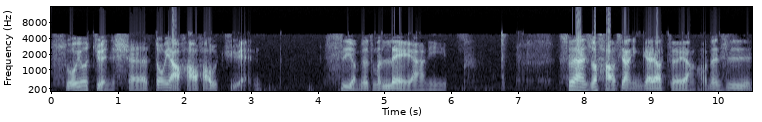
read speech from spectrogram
所有卷舌都要好好卷，是有没有这么累啊？你虽然说好像应该要这样哦，但是。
